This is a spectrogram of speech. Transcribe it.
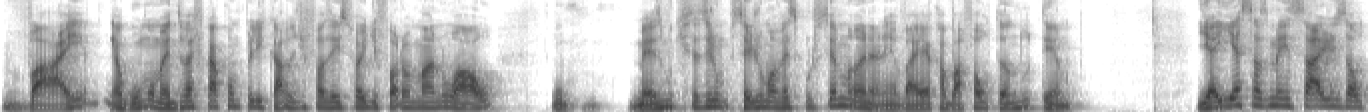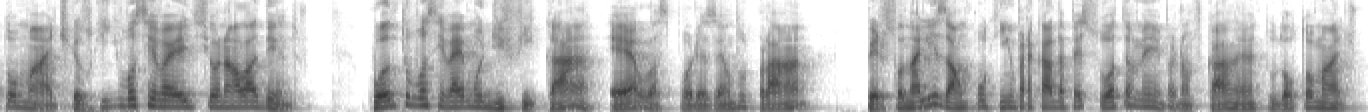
vai, em algum momento vai ficar complicado de fazer isso aí de forma manual, mesmo que seja, seja uma vez por semana, né? Vai acabar faltando o tempo. E aí essas mensagens automáticas, o que, que você vai adicionar lá dentro? Quanto você vai modificar elas, por exemplo, para personalizar um pouquinho para cada pessoa também, para não ficar né, tudo automático.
